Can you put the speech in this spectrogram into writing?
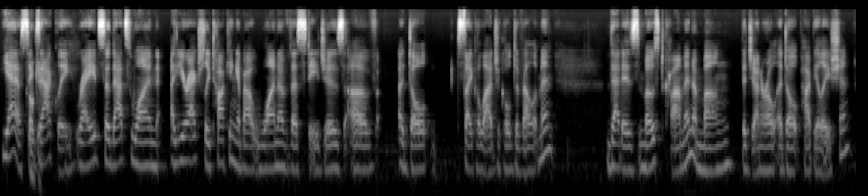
Yes, exactly. Right. So that's one, uh, you're actually talking about one of the stages of adult psychological development that is most common among the general adult population.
